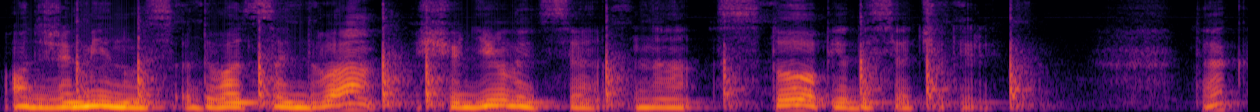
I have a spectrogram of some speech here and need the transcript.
Отже, мінус 22, що ділиться на 154. Так?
